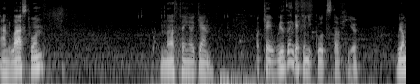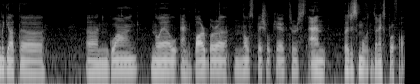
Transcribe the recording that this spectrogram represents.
And last one. Nothing again. Okay, we didn't get any good stuff here. We only got uh, uh, Ningguang, Noelle, and Barbara. No special characters. And let's just move to the next profile.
